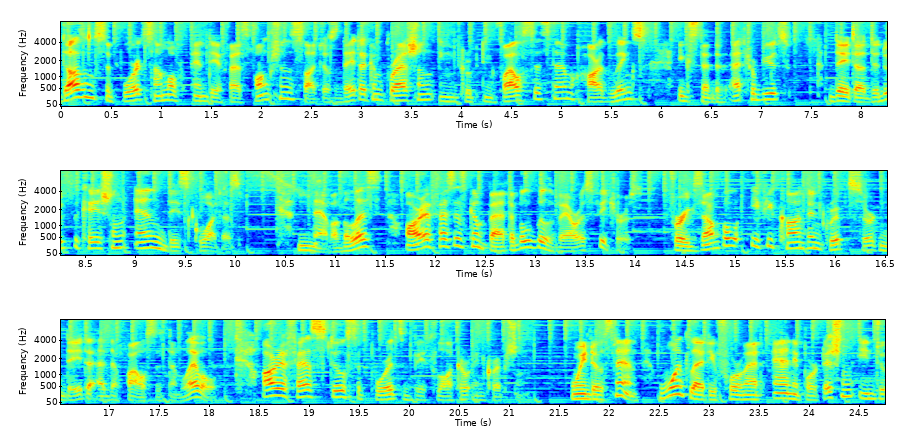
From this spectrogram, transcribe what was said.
doesn't support some of NTFS functions such as data compression, encrypting file system, hard links, extended attributes, data deduplication, and disk quotas. Nevertheless, RFS is compatible with various features. For example, if you can't encrypt certain data at the file system level, RFS still supports BitLocker encryption. Windows 10 won't let you format any partition into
